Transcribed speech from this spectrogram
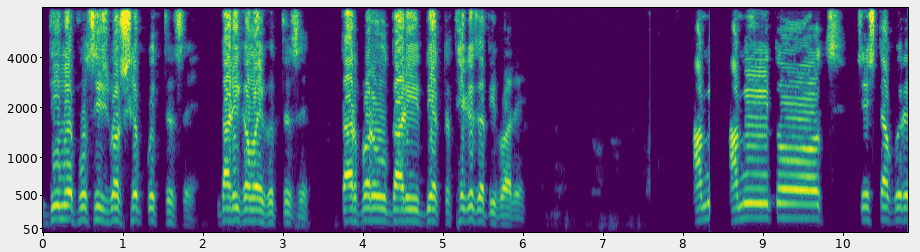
দিনে পঁচিশ বার শেভ করতেছে দাড়ি কামাই করতেছে তারপরেও দাড়ি দু একটা থেকে যেতে পারে। আমি আমি তো চেষ্টা করে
